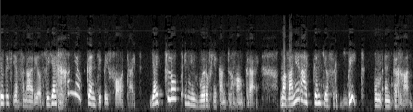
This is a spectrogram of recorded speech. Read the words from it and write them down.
dit is een van daai reëls. So jy gaan jou kind die privaatheid. Jy klop en jy hoor of jy kan toegang kry. Maar wanneer daai kind jou verbied om in te gaan,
